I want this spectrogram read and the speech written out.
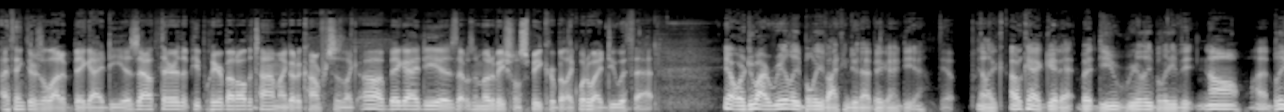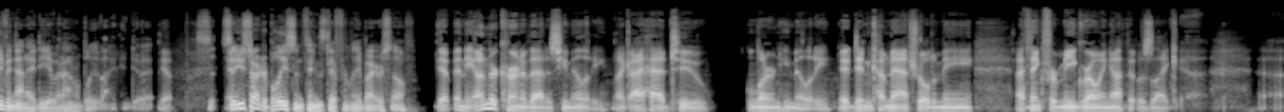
I think there's a lot of big ideas out there that people hear about all the time. I go to conferences like, oh, big ideas. That was a motivational speaker, but like, what do I do with that? Yeah. Or do I really believe I can do that big idea? Yep. You're like, okay, I get it. But do you really believe it? No, I believe in that idea, but I don't believe I can do it. Yep. So, so you started to believe some things differently about yourself. Yep. And the undercurrent of that is humility. Like I had to learn humility. It didn't come natural to me. I think for me growing up, it was like, uh,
